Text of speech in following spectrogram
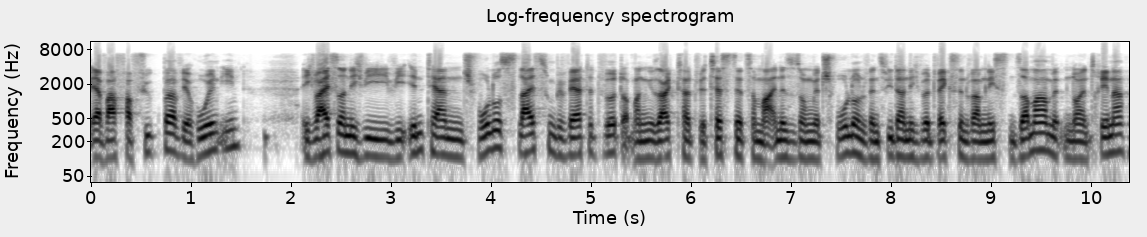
er war verfügbar, wir holen ihn. Ich weiß noch nicht, wie, wie intern Schwolos Leistung bewertet wird, ob man gesagt hat, wir testen jetzt nochmal eine Saison mit Schwolo und wenn es wieder nicht wird, wechseln wir am nächsten Sommer mit einem neuen Trainer.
